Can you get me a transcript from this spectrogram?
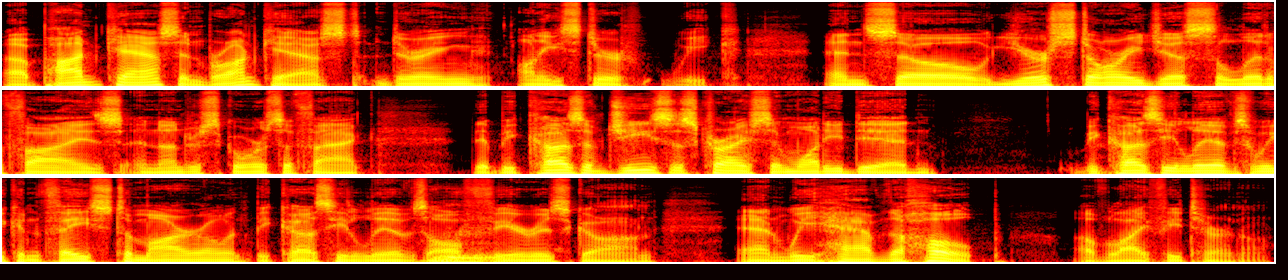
uh, podcast and broadcast during on Easter week. And so your story just solidifies and underscores the fact that because of Jesus Christ and what he did, because he lives, we can face tomorrow, and because he lives, all Mhm. fear is gone, and we have the hope of life eternal.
